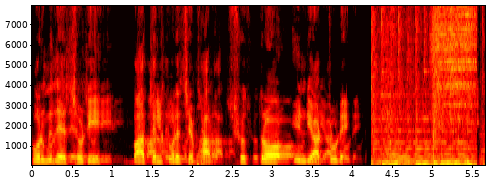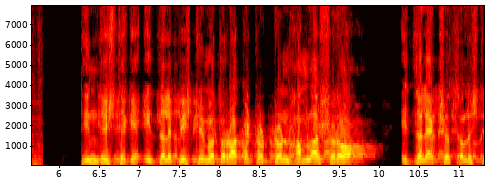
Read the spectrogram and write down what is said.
কর্মীদের ছুটি। বাতিল করেছে ভারত। সূত্র ইন্ডিয়া টুডে। তিন দেশ থেকে ইসরায়েলে বৃষ্টির মতো রকেট ও ড্রোন হামলা শুরু। ইসরায়েলে একশো চল্লিশটি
